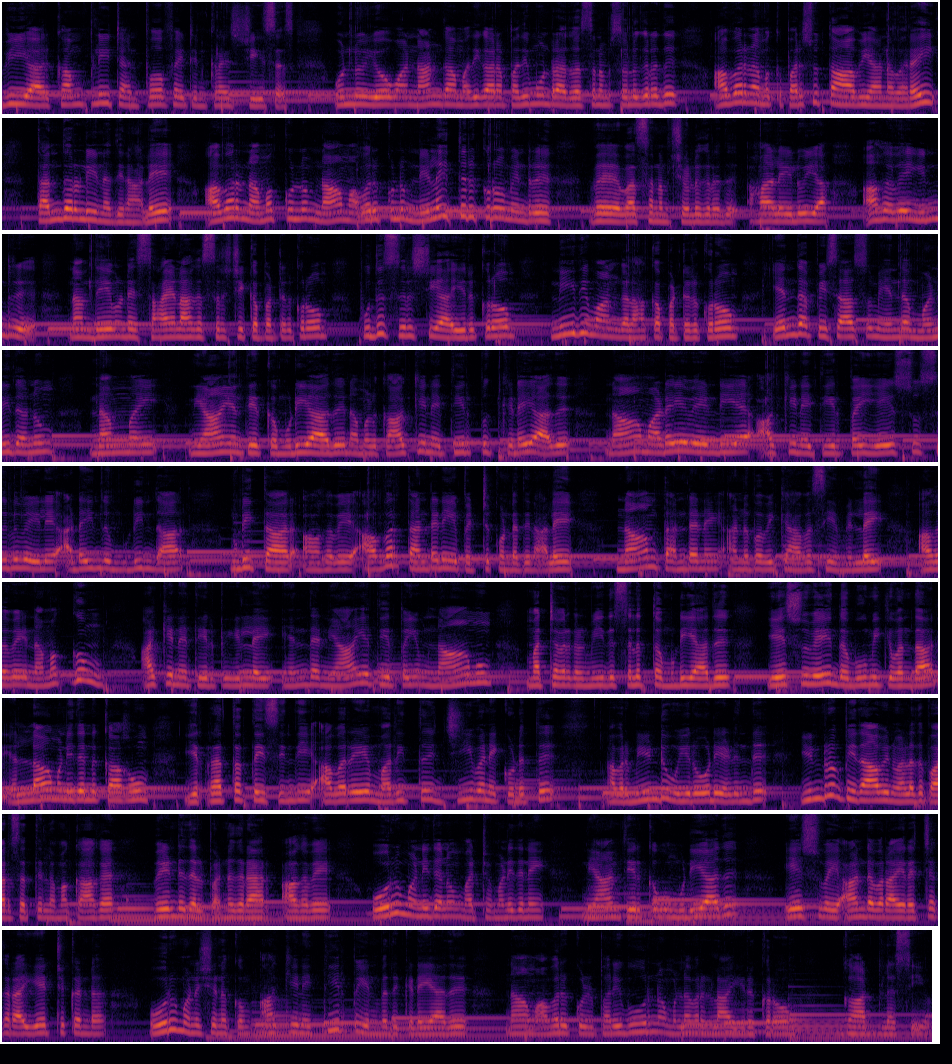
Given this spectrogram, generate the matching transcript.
we are complete and perfect in Christ Jesus ஒன்று யோவான் நான்காம் அதிகாரம் பதிமூன்றாவது வசனம் சொல்லுகிறது அவர் நமக்கு பரிசுத்த ஆவியானவரை தந்தருளினதினாலே அவர் நமக்குள்ளும் நாம் அவருக்குள்ளும் நிலைத்திருக்கிறோம் என்று வசனம் சொல்லுகிறது. ஹாலே லூயா ஆகவே இன்று நாம் தேவனுடைய சாயலாக சிருஷ்டிக்கப்பட்டிருக்கிறோம். புது சிருஷ்டியாக இருக்கிறோம். நீதிமான்கள் ஆக்கப்பட்டிருக்கிறோம் எந்த பிசாசும் எந்த மனிதனும் நம்மை நியாயம் தீர்க்க முடியாது. நம்மளுக்கு ஆக்கினை தீர்ப்பு கிடையாது. நாம் அடைய வேண்டிய ஆக்கினை தீர்ப்பை இயேசு சிலுவையிலே அடைந்து முடிந்தார் முடித்தார். ஆகவே அவர் தண்டனையை பெற்றுக்கொண்டதினாலே நாம் தண்டனை அனுபவிக்க அவசியமில்லை. ஆகவே நமக்கும் ஆக்கின தீர்ப்பு இல்லை. எந்த நியாய தீர்ப்பையும் நாமும் மற்றவர்கள் மீது செலுத்த முடியாது. இயேசுவே இந்த பூமிக்கு வந்தார். எல்லா மனிதனுக்காகவும் இரத்தத்தை சிந்தி அவரே மறித்து ஜீவனை கொடுத்து அவர் மீண்டும் உயிரோடு எழுந்து இன்றும் பிதாவின் வலது பார்சத்தில் நமக்காக வேண்டுதல் பண்ணுகிறார். ஆகவே ஒரு மனிதனும் மற்ற மனிதனை நியாயம் தீர்க்கவும் முடியாது. இயேசுவை ஆண்டவராய் இரட்சகராய் ஏற்றுக்கொண்ட ஒரு மனுஷனுக்கும் ஆக்கியனை தீர்ப்பு என்பது கிடையாது. நாம் அவருக்குள் பரிபூர்ணம் உள்ளவர்களாய் இருக்கிறோம் காட் பிளஸ் யூ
